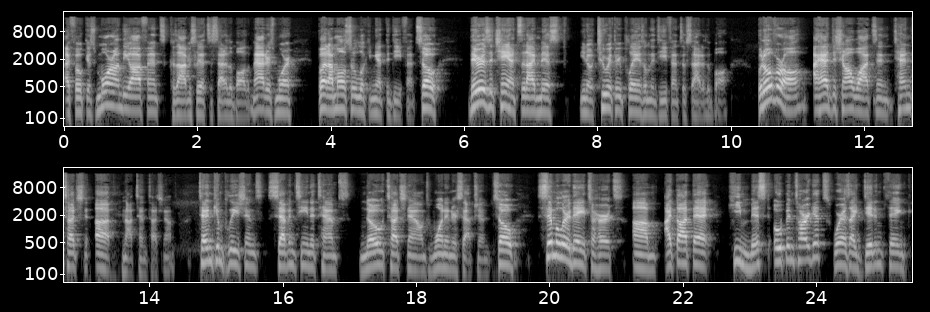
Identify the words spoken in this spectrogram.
I focus more on the offense because obviously that's the side of the ball that matters more, but I'm also looking at the defense. So there is a chance that I missed, you know, two or three plays on the defensive side of the ball. But overall, I had Deshaun Watson 10 touch uh not 10 touchdowns, 10 completions, 17 attempts, no touchdowns, one interception. So similar day to Hurts. Um, I thought that he missed open targets, whereas I didn't think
